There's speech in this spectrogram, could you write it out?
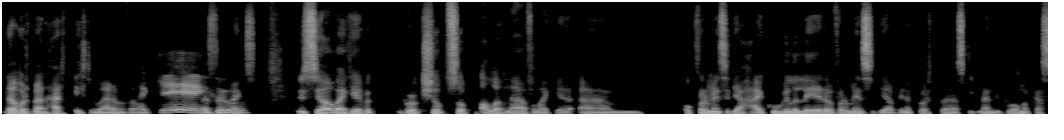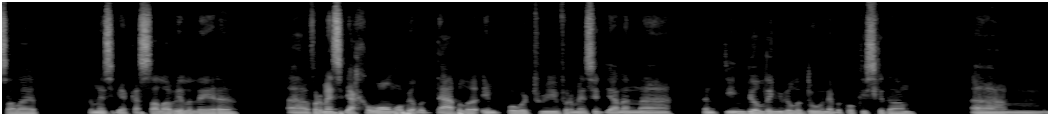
daar wordt mijn hart echt warm van. Oké, Dat is de goed. max. Dus ja, wij geven workshops op allerlei vlakken. Ehm, ook voor mensen die haiku willen leren, voor mensen die binnenkort, eh, als ik mijn diploma Kassala heb, voor mensen die Kassala willen leren, eh, voor mensen die gewoon wat willen dabbelen in poetry, voor mensen die aan een, eh, een teambuilding willen doen, heb ik ook eens gedaan. Ehm,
